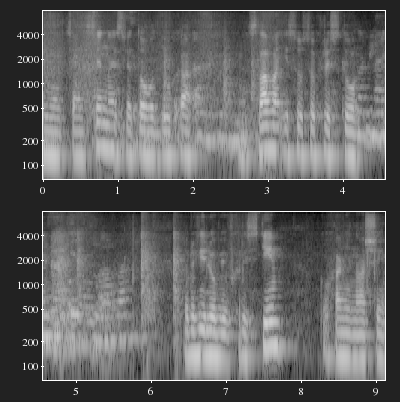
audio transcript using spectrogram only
Ім'я Отця і Сина і Святого Духа. Слава Ісусу Христу! Дорогі любі в Христі, кохані наші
